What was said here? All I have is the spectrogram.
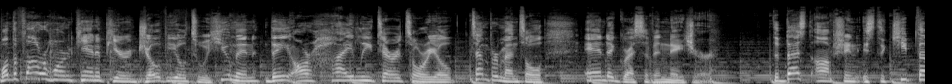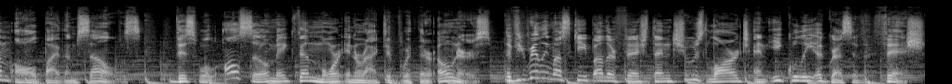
While the flowerhorn can appear jovial to a human, they are highly territorial, temperamental, and aggressive in nature. The best option is to keep them all by themselves. This will also make them more interactive with their owners. If you really must keep other fish, then choose large and equally aggressive fish.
